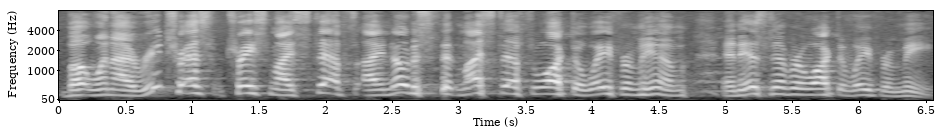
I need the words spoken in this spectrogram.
But when I retraced my steps, I noticed that my steps walked away from him and his never walked away from me.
